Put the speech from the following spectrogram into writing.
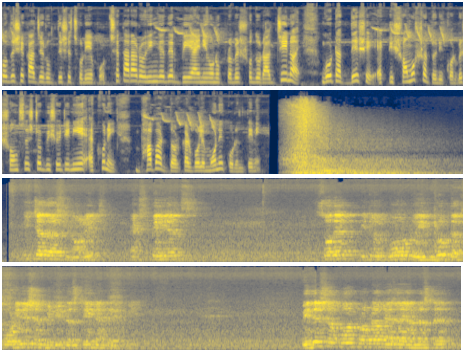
প্রদেশে কাজের উদ্দেশ্যে ছড়িয়ে পড়ছে। তারা রোহিঙ্গাদের বেআইনি অনুপ্রবেশ শুধু রাজ্যেই নয় গোটা দেশে একটি সমস্যা তৈরি করবে। সংশ্লিষ্ট বিষয়টি নিয়ে এখনই ভাবার দরকার বলে মনে করেন তিনি। Each other's knowledge, experience, so that it will go to improve the coordination between the state and the MP. Videsh support program, as I understand,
